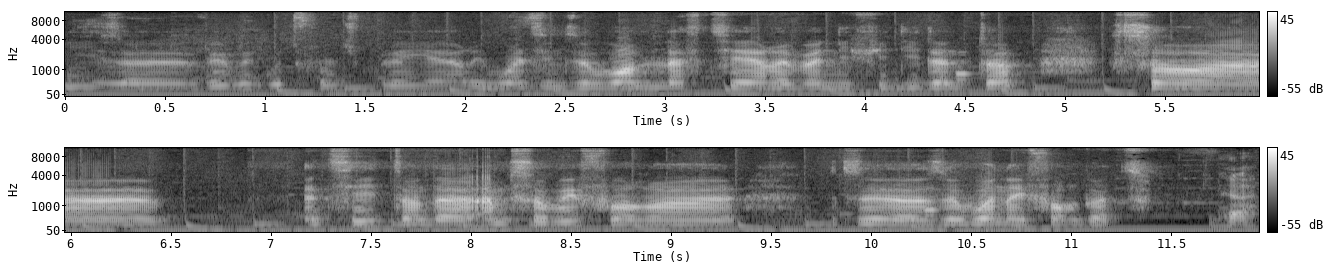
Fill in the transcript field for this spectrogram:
he's a very good French player he was in the world last year even if he didn't top so that's it, and uh, I'm sorry for uh, the the one I forgot.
